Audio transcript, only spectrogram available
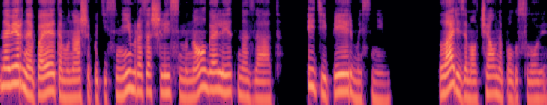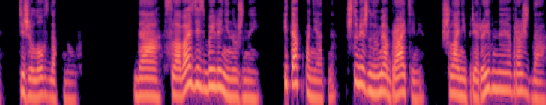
Наверное, поэтому наши пути с ним разошлись много лет назад. И теперь мы с ним». Ларри замолчал на полуслове, тяжело вздохнув. Да, слова здесь были не нужны. И так понятно, что между двумя братьями шла непрерывная вражда.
